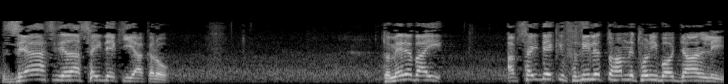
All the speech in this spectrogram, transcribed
زیادہ سے زیادہ سجدے کیا کرو۔ تو میرے بھائی، اب سجدے کی فضیلت تو ہم نے تھوڑی بہت جان لی۔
